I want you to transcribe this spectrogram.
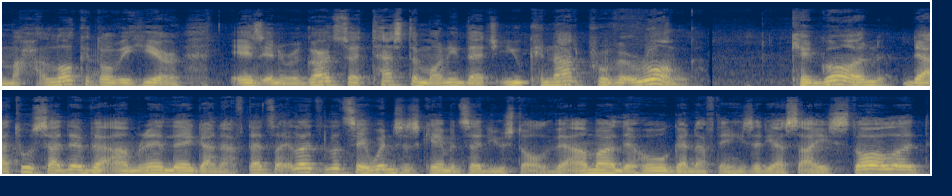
mahaloket over here is in regards to a testimony that you cannot prove it wrong. Kegon de'atu sadeh ve'amre le ganaf. That's like, let, us say witnesses came and said you stole. Ve'amar leho ganaf. And he said, yes, I stole it.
